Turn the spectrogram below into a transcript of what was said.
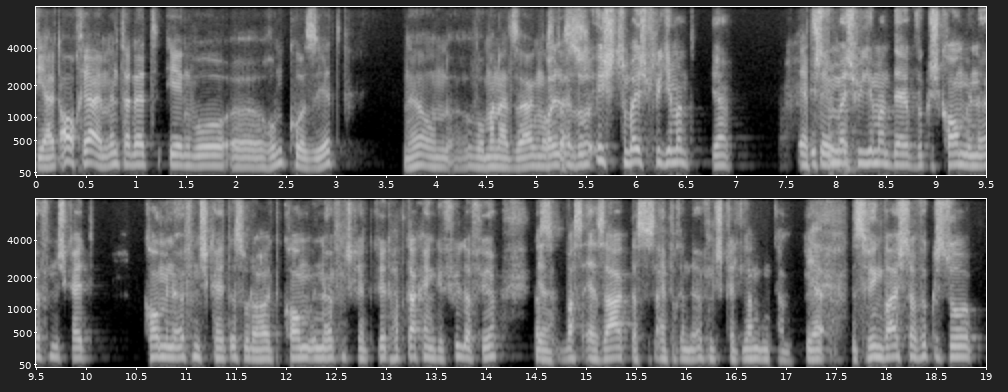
die halt auch, ja, im Internet irgendwo äh, rumkursiert, ne, und wo man halt sagen muss, Weil, also ich zum Beispiel jemand, ja, ich zum. Beispiel jemand, der wirklich kaum in der Öffentlichkeit, kaum in der Öffentlichkeit ist oder halt kaum in der Öffentlichkeit redet, hat gar kein Gefühl dafür, dass Ja. was er sagt, dass es einfach in der Öffentlichkeit landen kann. Ja, Deswegen war ich da wirklich so,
